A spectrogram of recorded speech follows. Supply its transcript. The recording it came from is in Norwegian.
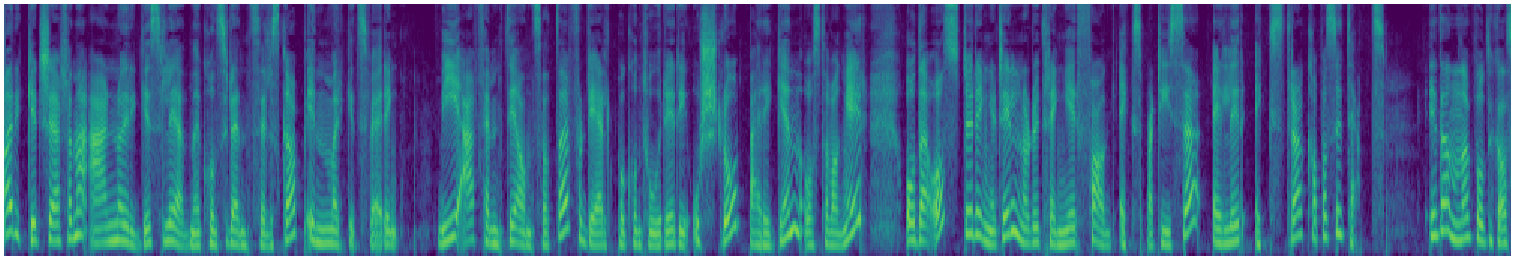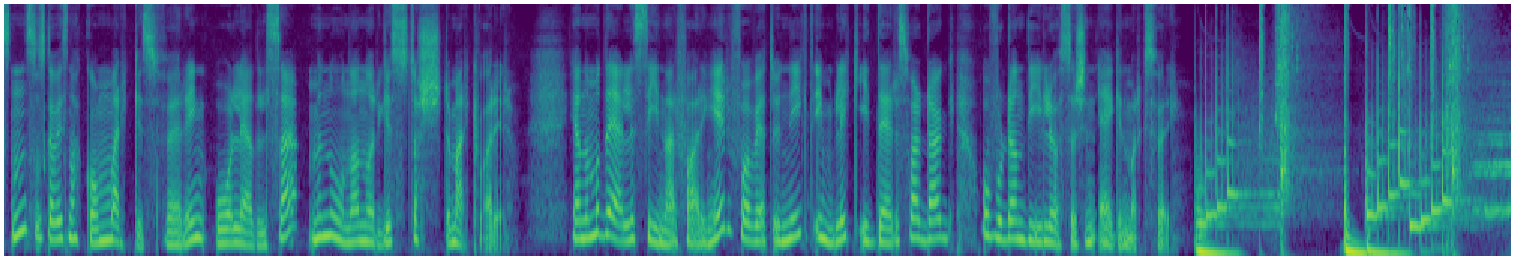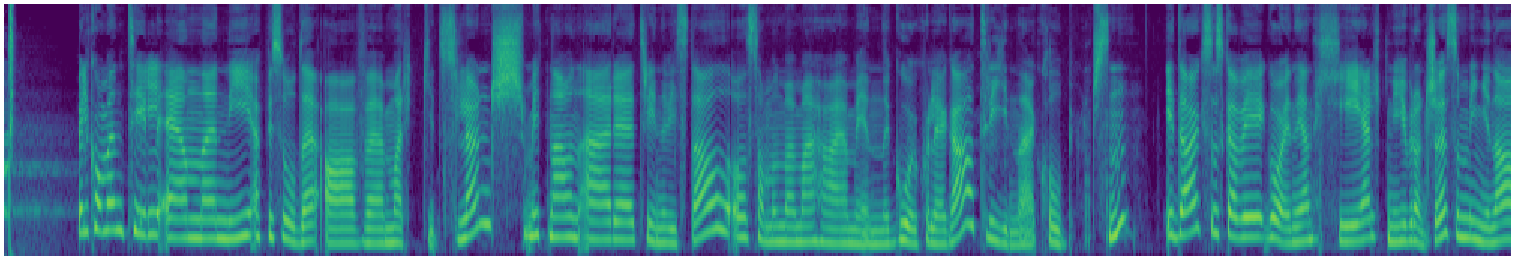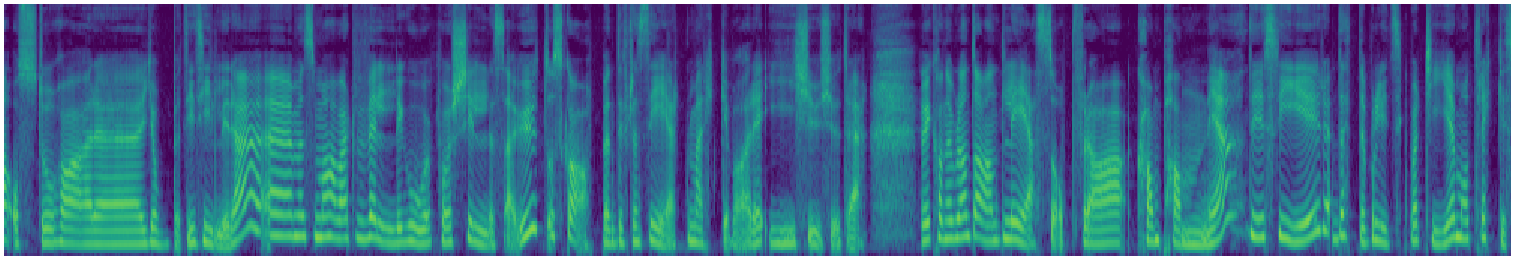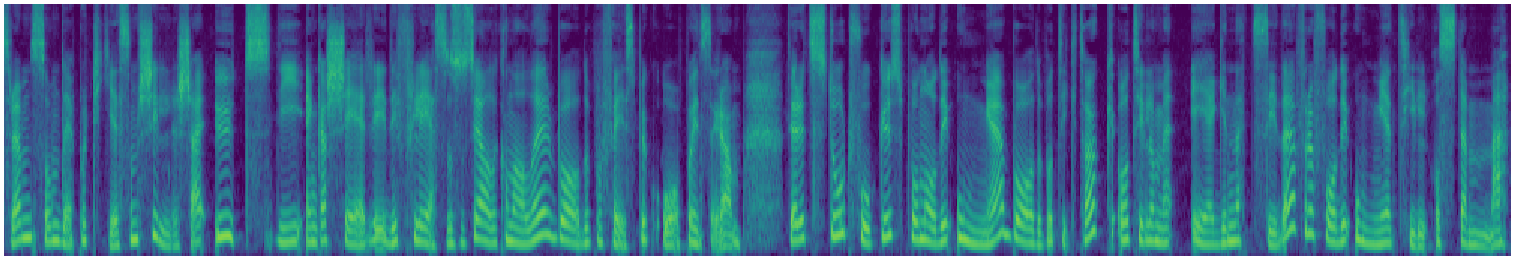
Markedssjefene er Norges ledende konsulentselskap innen markedsføring. Vi er 50 ansatte fordelt på kontorer i Oslo, Bergen og Stavanger, og det er oss du ringer til når du trenger fagekspertise eller ekstra kapasitet. I denne podkasten skal vi snakke om markedsføring og ledelse med noen av Norges største merkevarer. Gjennom å dele sine erfaringer får vi et unikt innblikk i deres hverdag og hvordan de løser sin egen markedsføring. Velkommen til en ny episode av Markedslunsj. Mitt navn er Trine Visdal, og sammen med meg har jeg min gode kollega Trine Kolbjørnsen. I dag så skal vi gå inn i en helt ny bransje som ingen av oss to har uh, jobbet i tidligere, uh, men som har vært veldig gode på å skille seg ut og skape en differensiert merkevare i 2023. Vi kan jo annet lese opp fra Kampanje. De sier dette politiske partiet må trekkes frem som det partiet som skiller seg ut. De engasjerer i de fleste sosiale kanaler, både på Facebook og på Instagram. De har et stort fokus på å nå de unge, både på TikTok og til og med egen nettside for å få de unge til å stemme.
